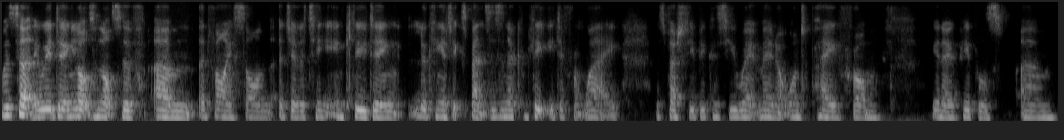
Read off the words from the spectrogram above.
Well, certainly we're doing lots and lots of um, advice on agility, including looking at expenses in a completely different way, especially because you may not want to pay from, you know, people's um,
